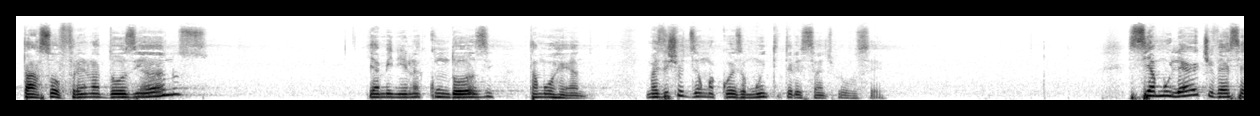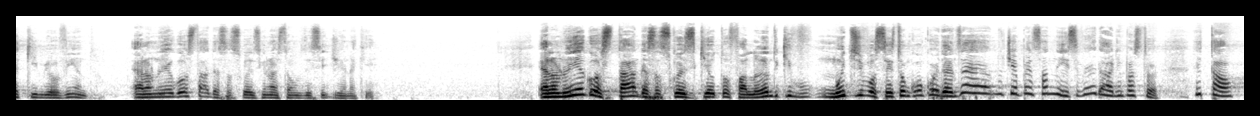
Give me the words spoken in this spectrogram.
está sofrendo há 12 anos e a menina com 12 está morrendo. Mas deixa eu dizer uma coisa muito interessante para você. Se a mulher tivesse aqui me ouvindo, ela não ia gostar dessas coisas que nós estamos decidindo aqui. Ela não ia gostar dessas coisas que eu estou falando, que muitos de vocês estão concordando. É, eu não tinha pensado nisso, é verdade, hein, pastor? E tal.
